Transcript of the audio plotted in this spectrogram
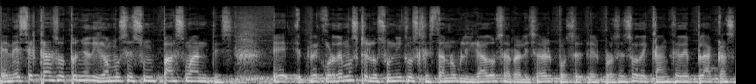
En ese caso, Toño, digamos, es un paso antes. Eh, recordemos que los únicos que están obligados a realizar el, proceso de canje de placas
